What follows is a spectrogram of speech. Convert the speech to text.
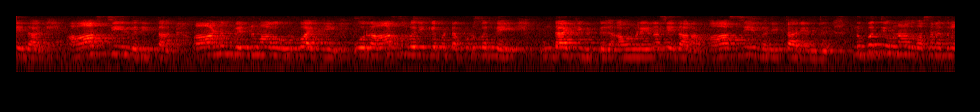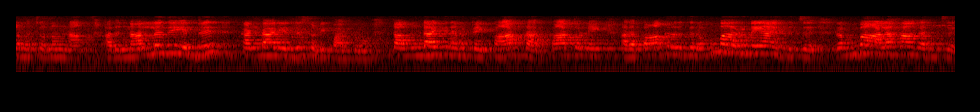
செய்தார். ஆசீர்வதித்தார். ஆணும் பெண்ணுமாக உருவாக்கி ஒரு ஆசீர்வதிக்கப்பட்ட குடும்பத்தை உண்டாக்கி விட்டு அவங்களை என்ன செய்தாராம்? ஆசீர்வதித்தார் என்று. முப்பத்தி ஒன்றாவது வசனத்தில் நம்ம சொன்னோம்னா அது நல்லது என்று கண்டார் என்று சொல்லி பார்க்கிறோம். தாம் உண்டாக்கினவற்றை பார்த்தார். பார்த்தோன்னே அதை பார்க்கறதுக்கு ரொம்ப அருமையா இருந்துச்சு. ரொம்ப அழகாக இருந்துச்சு.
